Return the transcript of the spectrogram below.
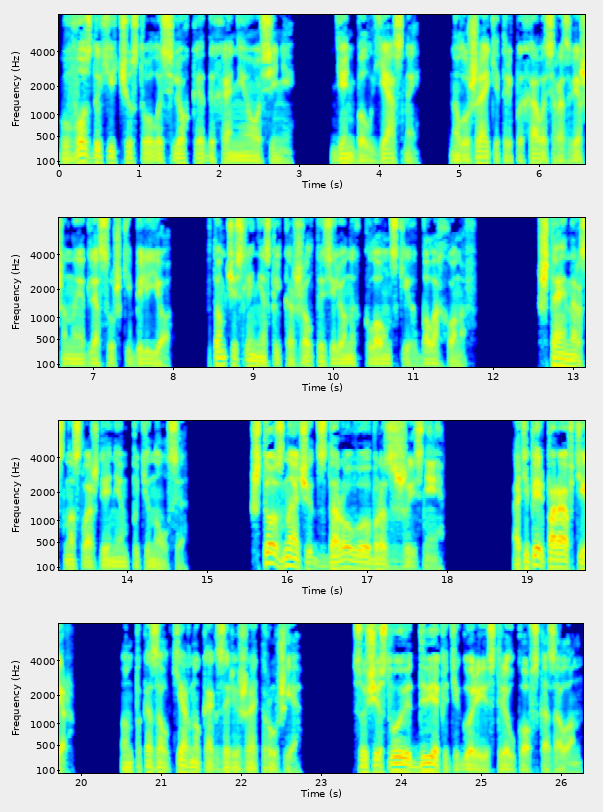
В воздухе чувствовалось легкое дыхание осени. День был ясный, на лужайке трепыхалось развешанное для сушки белье, в том числе несколько желто-зеленых клоунских балахонов. Штайнер с наслаждением потянулся. «Что значит здоровый образ жизни?» «А теперь пора в тир». Он показал Керну, как заряжать ружья. «Существует две категории стрелков», — сказал он.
